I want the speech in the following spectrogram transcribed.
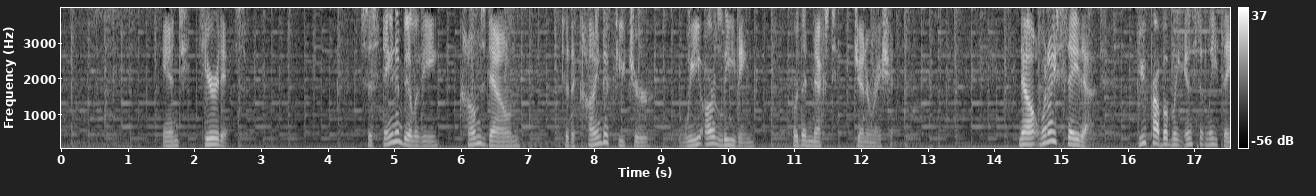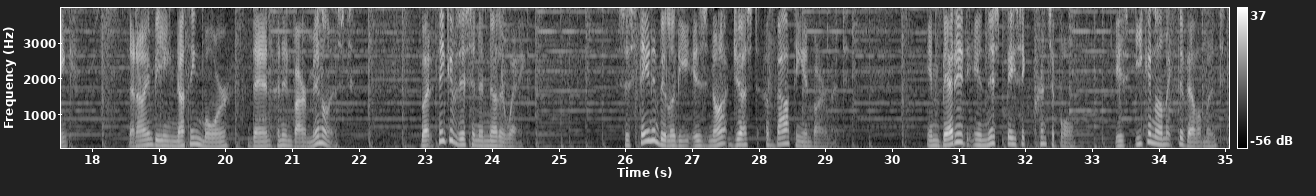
And here it is Sustainability comes down to the kind of future we are leaving for the next generation. Now, when I say that, you probably instantly think that I'm being nothing more than an environmentalist. But think of this in another way sustainability is not just about the environment. Embedded in this basic principle is economic development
